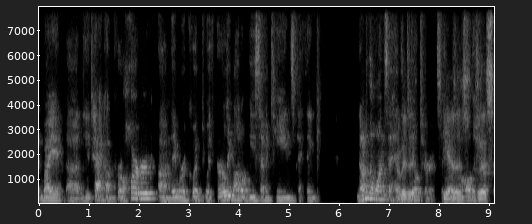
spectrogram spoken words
And by uh, the attack on Pearl Harbor, um, they were equipped with early model B 17s. I think none of the ones that had Probably the tail turrets. It yeah, this, all the this,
